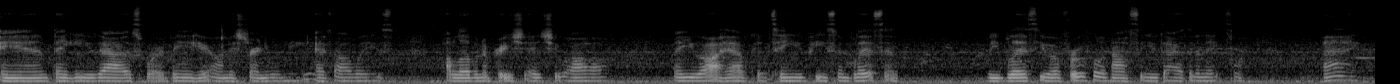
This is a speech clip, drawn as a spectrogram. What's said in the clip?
And thanking you guys for being here on this journey with me. As always, I love and appreciate you all. May you all have continued peace and blessings. Be blessed, you are fruitful, and I'll see you guys in the next one. Bye.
